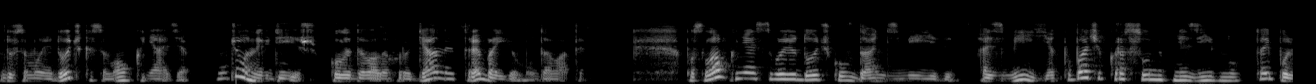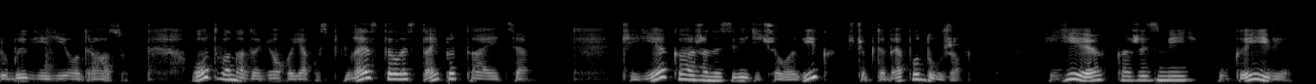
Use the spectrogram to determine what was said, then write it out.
до самої дочки самого князя. Нічого не вдієш, коли давали городяни, треба й йому давати. Послав князь свою дочку в дань Змієві, а Змій, як побачив красуню князівну, та й полюбив її одразу. От вона до нього якось підлестилась та й питається. Чи є, каже, на світі чоловік, щоб тебе подужав? Є, каже Змій, у Києві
